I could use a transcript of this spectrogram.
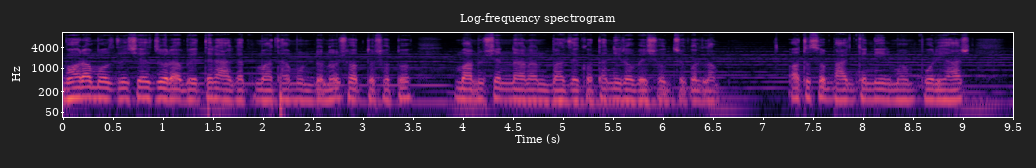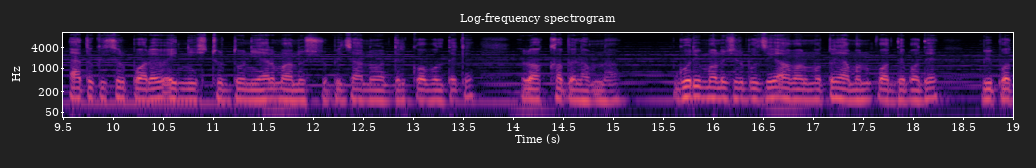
ভরা মজলিসে জোড়া বেতের আঘাত মাথা মুন্ডনো শত শত মানুষের নানান বাজে কথা নীরবে সহ্য করলাম। অথচ ভাগ্যের নির্মম পরিহাস এত কিছুর পরেও এই নিষ্ঠুর দুনিয়ার মানুষরূপী জানোয়ারদের কবল থেকে রক্ষা পেলাম না। গরিব মানুষের বুঝি আমার মতো এমন পদে পদে বিপদ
